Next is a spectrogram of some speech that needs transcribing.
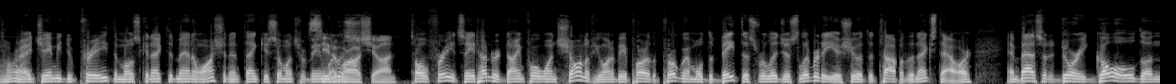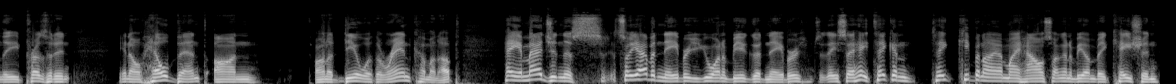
all right, Jamie Dupree, the most connected man in Washington. Thank you so much for being See with you tomorrow, us. Sean. Toll free. It's 800 941 Sean if you want to be a part of the program. We'll debate this religious liberty issue at the top of the next hour. Ambassador Dore Gold on the president, you know, hell bent on on a deal with Iran coming up. Hey, imagine this. So you have a neighbor, you want to be a good neighbor. So they say, hey, take an, take, keep an eye on my house. I'm going to be on vacation.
